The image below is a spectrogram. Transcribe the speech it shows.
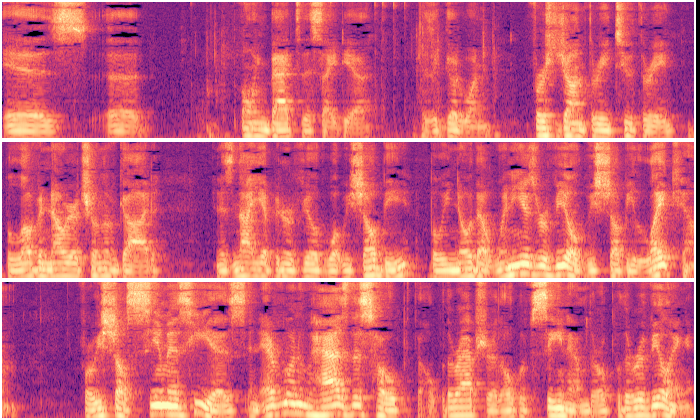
is uh, going back to this idea is a good one. First John 3 2 3. Beloved, now we are children of God and has not yet been revealed what we shall be, but we know that when he is revealed, we shall be like him. For we shall see him as he is, and everyone who has this hope, the hope of the rapture, the hope of seeing him, the hope of the revealing,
